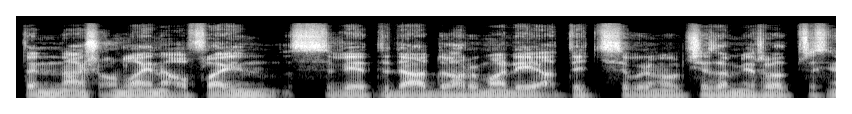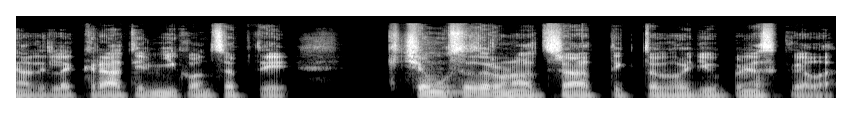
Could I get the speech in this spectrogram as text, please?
ten náš online a offline svět dát dohromady a teď se budeme určitě zaměřovat přesně na tyhle kreativní koncepty, k čemu se zrovna třeba TikTok hodí úplně skvěle.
